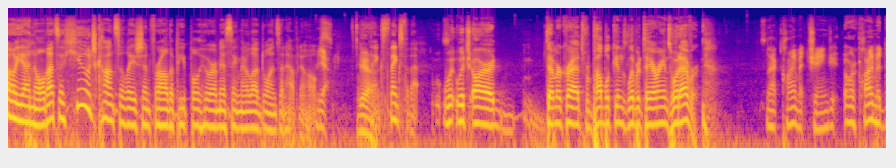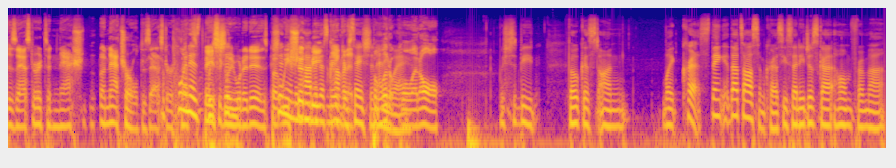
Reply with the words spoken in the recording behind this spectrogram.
oh yeah, Noel, that's a huge consolation for all the people who are missing their loved ones and have no homes. Yeah. Yeah, Thanks. Thanks for that. Wh- which are Democrats, Republicans, Libertarians, whatever. It's not climate change or climate disaster. It's a nas- a natural disaster. The point That's is, basically what it is. But shouldn't we even shouldn't having be this making conversation it political anyway. at all. We should be focused on like Chris. Thank that's awesome, Chris. He said he just got home from uh,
